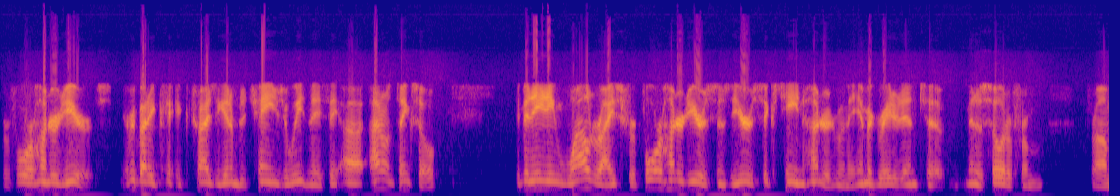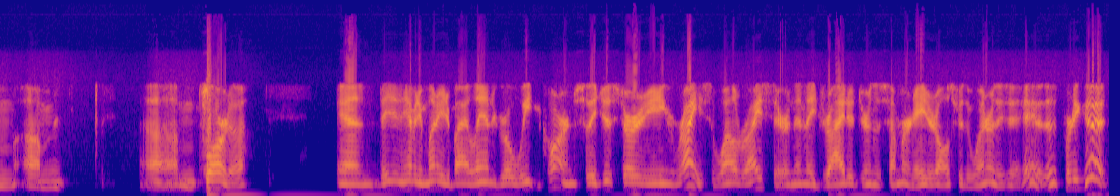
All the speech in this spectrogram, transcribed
for 400 years. Everybody c- tries to get them to change the wheat, and they say, uh, "I don't think so." They've been eating wild rice for 400 years since the year 1600 when they immigrated into Minnesota from from um, um, Florida, and they didn't have any money to buy land to grow wheat and corn, so they just started eating rice, wild rice there, and then they dried it during the summer and ate it all through the winter. And they said, "Hey, this is pretty good."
